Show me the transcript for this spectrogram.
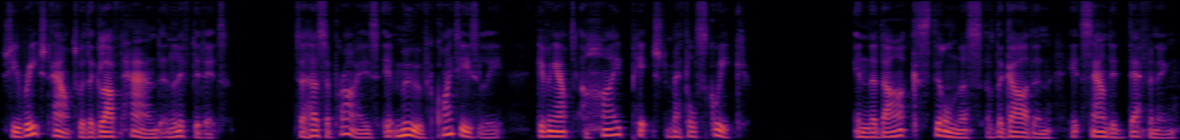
She reached out with a gloved hand and lifted it. To her surprise, it moved quite easily, giving out a high pitched metal squeak. In the dark stillness of the garden, it sounded deafening.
